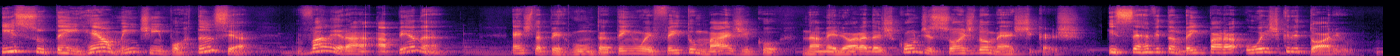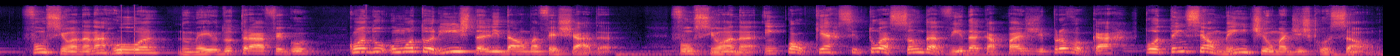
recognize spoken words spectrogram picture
Isso tem realmente importância? Valerá a pena? Esta pergunta tem um efeito mágico na melhora das condições domésticas e serve também para o escritório. Funciona na rua, no meio do tráfego, quando o motorista lhe dá uma fechada. Funciona em qualquer situação da vida capaz de provocar potencialmente uma discussão.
